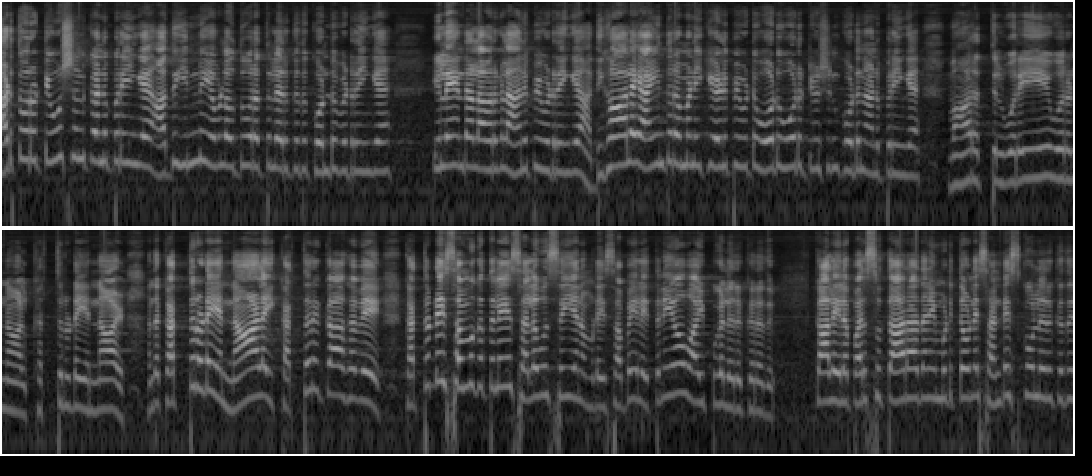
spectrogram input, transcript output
அடுத்து ஒரு டியூஷனுக்கு அனுப்புறீங்க. அது இன்னும் எவ்வளோ தூரத்தில் இருக்குது கொண்டு விடுறீங்க? இல்லை என்றால் அவர்களை அனுப்பி விடுறீங்க அதிகாலை ஐந்தரை மணிக்கு எழுப்பிவிட்டு ஓடு ஓடு டியூஷன் கோடுன்னு அனுப்புறீங்க. வாரத்தில் ஒரே ஒரு நாள் கத்தருடைய நாள். அந்த கத்தருடைய நாளை கத்தருக்காகவே கத்தருடைய சமூகத்திலே செலவு செய்ய நம்முடைய சபையில் எத்தனையோ வாய்ப்புகள் இருக்கிறது. காலையில் பரிசுத்த ஆராதனை முடித்தவுடனே சண்டே ஸ்கூல் இருக்குது.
